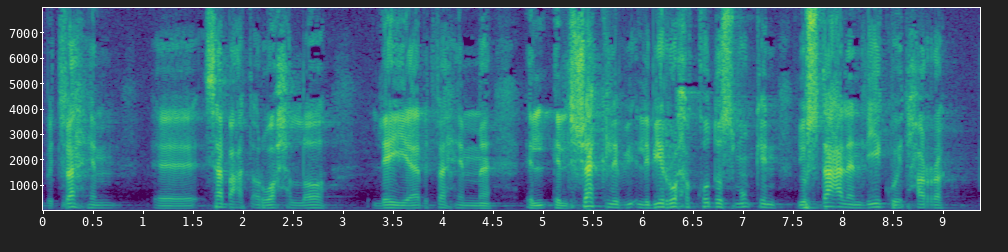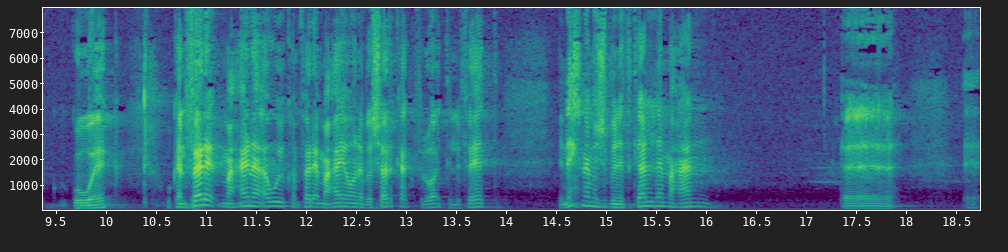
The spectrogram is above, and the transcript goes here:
بتفهم آه، سبعة أرواح الله ليا بتفهم ال- الشكل اللي بيه الروح القدس ممكن يستعلن ليك ويتحرك جواك. وكان فارق معانا قوي وكان فارق معايا وأنا بشاركك في الوقت اللي فات إن إحنا مش بنتكلم عن آه، آه،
